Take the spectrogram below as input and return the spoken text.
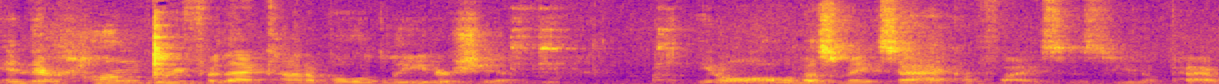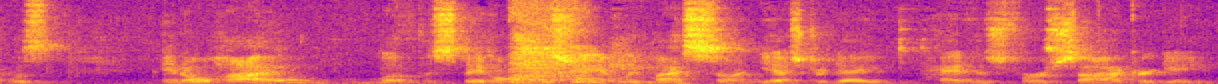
And they're hungry for that kind of bold leadership. You know, all of us make sacrifices. You know, Pat was in Ohio, loved to stay home with his family. My son yesterday had his first soccer game.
